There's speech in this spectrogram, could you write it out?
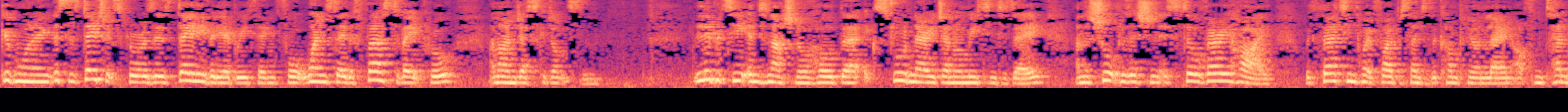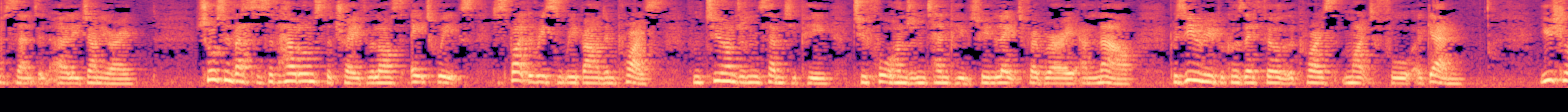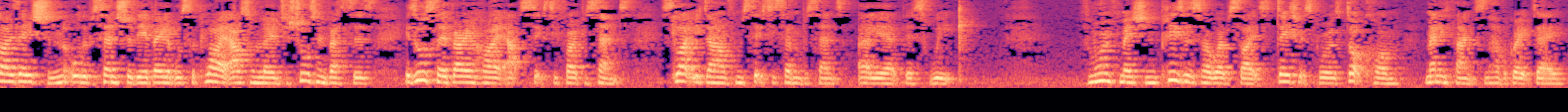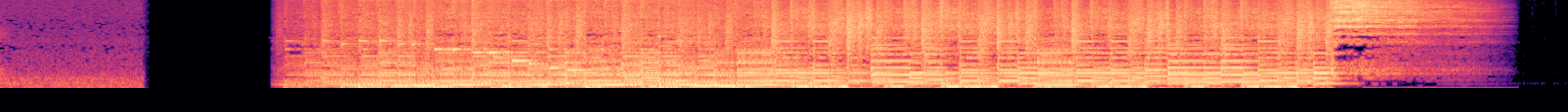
Good morning. This is Data Explorers' daily video briefing for Wednesday, the 1st of April, and I'm Jessica Johnson. Liberty International hold their extraordinary general meeting today, and the short position is still very high, with 13.5% of the company on loan, up from 10% in early January. Short investors have held on to the trade for the last eight weeks, despite the recent rebound in price from 270p to 410p between late February and now, presumably because they feel that the price might fall again. Utilisation, or the percentage of the available supply out on loan to short investors, is also very high at 65%, slightly down from 67% earlier this week. For more information, please visit our website, dataexplorers.com. Many thanks and have a great day.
